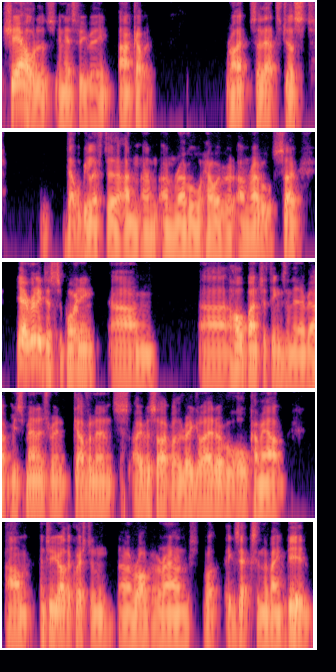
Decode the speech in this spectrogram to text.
shareholders in svb aren't covered right? So that's just that will be left to un, un, unravel however it unravels. So yeah, really disappointing. Um, uh, a whole bunch of things in there about mismanagement, governance, oversight by the regulator will all come out. Um, and to your other question, uh, Rob, around what execs in the bank did,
